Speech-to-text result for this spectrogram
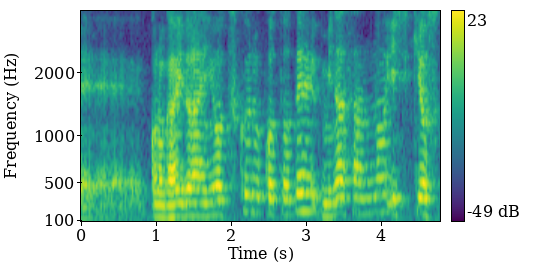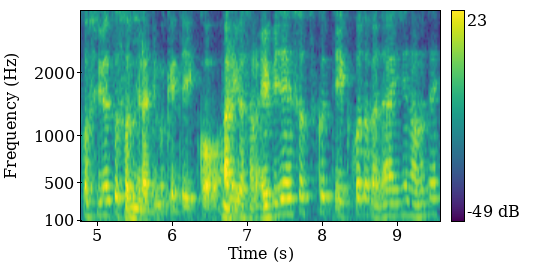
えー、このガイドラインを作ることで皆さんの意識を少しずつそちらに向けていこう、うん、あるいはそのエビデンスを作っていくことが大事なので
